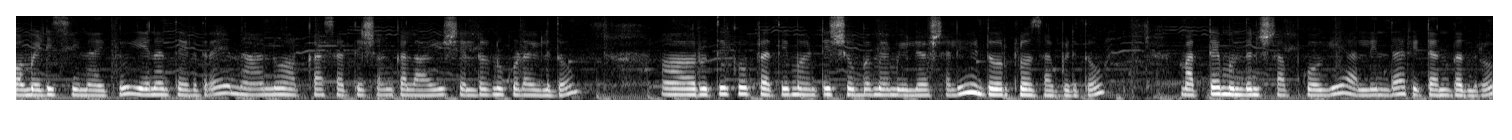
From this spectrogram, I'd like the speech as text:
ಕಾಮಿಡಿ ಸೀನ್ ಆಯಿತು. ಏನಂತ ಹೇಳಿದ್ರೆ, ನಾನು, ಅಕ್ಕ, ಸತೀಶ್, ಅಂಕಲ್, ಆಯುಷ್ ಎಲ್ಲರೂ ಕೂಡ ಇಳಿದು ಋತಿಕು, ಪ್ರತಿಮಾ, ಆಂಟಿ, ಶುಭ ಮ್ಯಾಮ್ ಇಳಿಯೋಷ್ಟರಲ್ಲಿ ಡೋರ್ ಕ್ಲೋಸ್ ಆಗಿಬಿಡ್ತು. ಮತ್ತೆ ಮುಂದಿನ ಸ್ಟಾಪ್ಗೆ ಹೋಗಿ ಅಲ್ಲಿಂದ ರಿಟರ್ನ್ ಬಂದರು.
